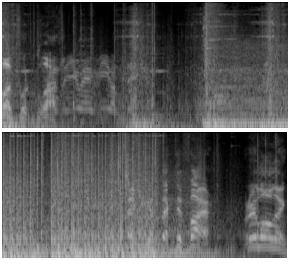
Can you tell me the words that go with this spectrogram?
Blood for blood. Friendly UAV on station. Taking effective fire. Reloading.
